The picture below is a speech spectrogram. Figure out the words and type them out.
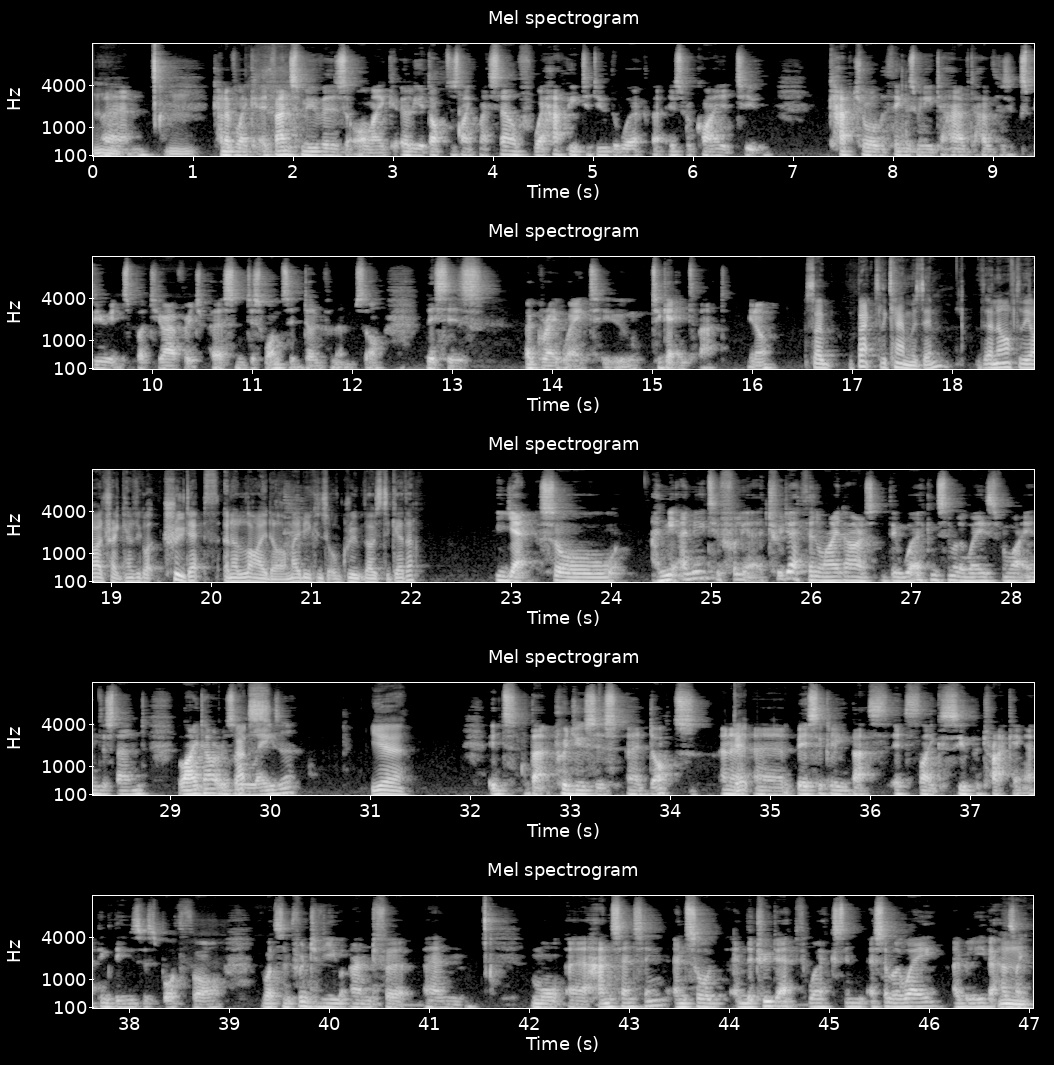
Mm. Um, mm. Kind of like advanced movers or like early adopters like myself, we're happy to do the work that is required to capture all the things we need to have to have this experience. But your average person just wants it done for them. So this is a great way to to get into that. You know. So back to the cameras then. Then after the eye track cameras, we've got true depth and a lidar. Maybe you can sort of group those together. Yeah. So I need I need to fully uh, true depth and lidar they work in similar ways from what I understand. Lidar is That's, a laser. Yeah. It's that produces uh, dots, and it, uh, basically that's it's like super tracking. I think they use this both for what's in front of you and for um, more uh, hand sensing, and so and the True Depth works in a similar way. I believe it has mm. like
